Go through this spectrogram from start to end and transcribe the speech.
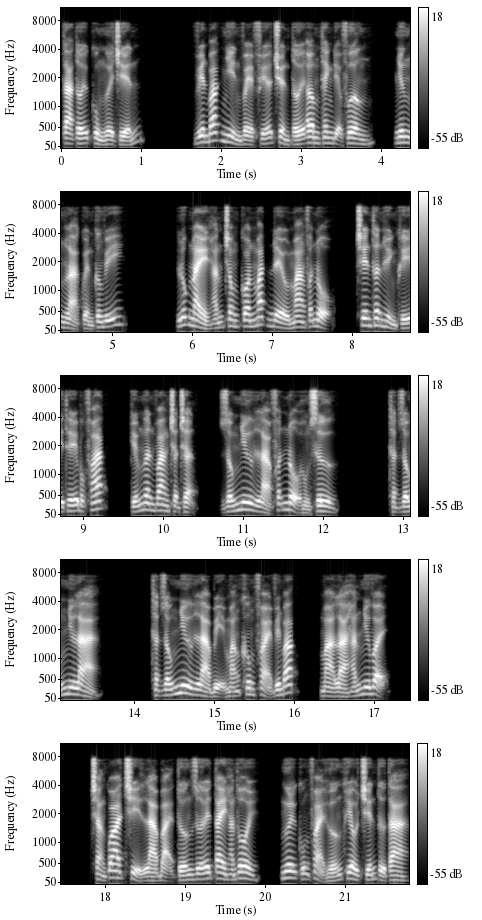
Ta tới cùng ngươi chiến. Viên bắc nhìn về phía truyền tới âm thanh địa phương, nhưng là quyền cương vĩ. Lúc này hắn trong con mắt đều mang phẫn nộ, trên thân hình khí thế bộc phát, kiếm ngân vang trận trận, giống như là phẫn nộ hùng sư. Thật giống như là, thật giống như là bị mắng không phải viên bắc, mà là hắn như vậy. Chẳng qua chỉ là bại tướng dưới tay hắn thôi, ngươi cũng phải hướng khiêu chiến từ ta.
